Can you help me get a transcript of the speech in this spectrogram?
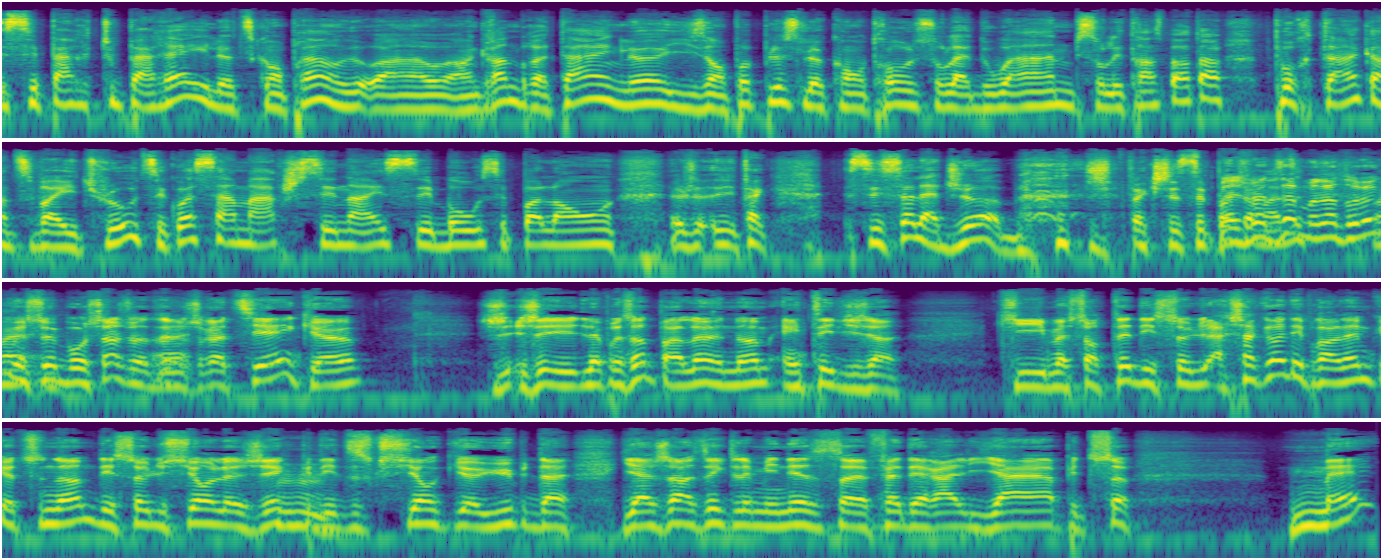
c'est partout pareil, là, tu comprends? En, en Grande-Bretagne, là, ils ont pas plus le contrôle sur la douane puis sur les transporteurs. Pourtant, quand tu vas à Heathrow, tu sais quoi, ça marche, c'est nice, c'est beau, c'est pas long. Je- fait c'est ça la job. fait que je sais pas Ben, je veux dire, mon entrevue Ouais. avec M. Beauchamp, je, veux dire, Ouais. je retiens que j'ai l'impression de parler à un homme intelligent qui me sortait des solutions. À chacun des problèmes que tu nommes, des solutions logiques, Mhm. puis des discussions qu'il y a eu, puis dans- il a jasé avec le ministre euh, fédéral hier, puis tout ça. Mais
